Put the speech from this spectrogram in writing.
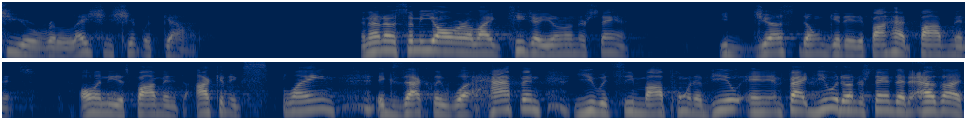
to your relationship with God. And I know some of y'all are like, TJ, you don't understand. You just don't get it. If I had five minutes, all I need is five minutes. I can explain exactly what happened. You would see my point of view. And in fact, you would understand that as I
